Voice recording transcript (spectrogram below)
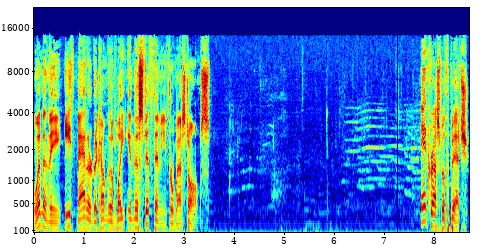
Lemon, the eighth batter to come to the plate in this fifth inning for West Holmes. And Crest with the pitch.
